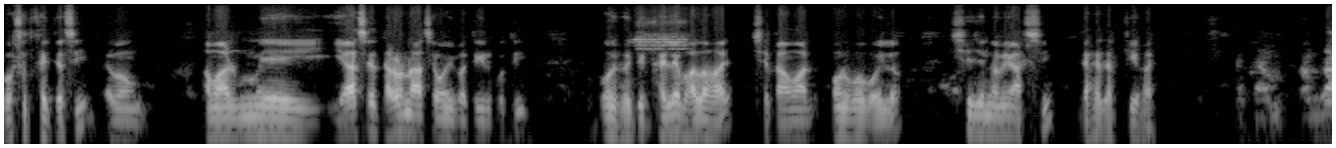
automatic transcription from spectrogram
ওষুধ খাইতেছি এবং আমার এই ইয়ে আছে ধারণা আছে হোমিওপ্যাথির প্রতি। হোমিওপ্যাথিক খাইলে ভালো হয় সেটা আমার অনুভব হইল। সেই জন্য আমি আসছি দেখা যাক কি হয়। আচ্ছা, আমরা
